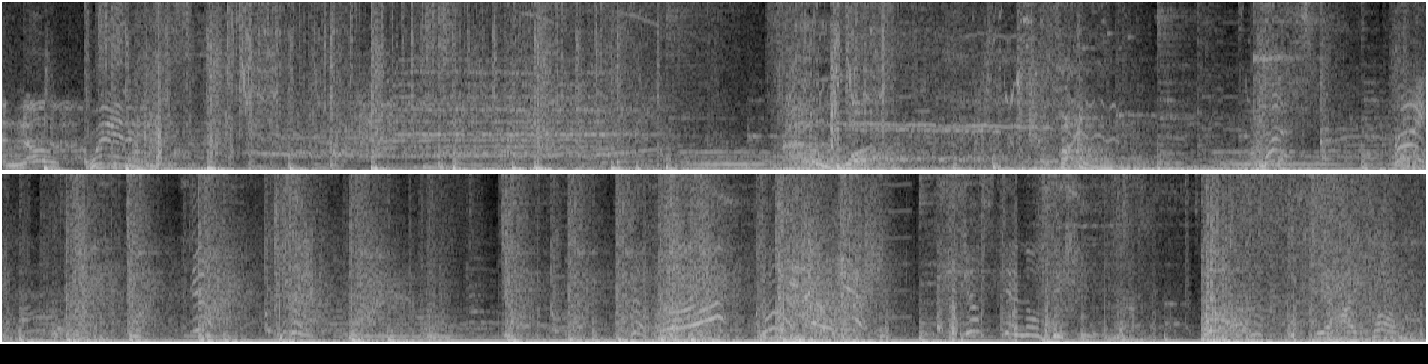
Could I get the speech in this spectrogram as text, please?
Lenong wins! Round one. Fight! Here I come!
